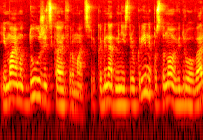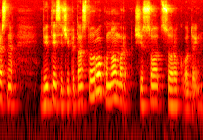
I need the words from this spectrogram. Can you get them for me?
і маємо дуже цікаву інформацію. Кабінет міністрів України постанова від 2 вересня 2015 року номер 641.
